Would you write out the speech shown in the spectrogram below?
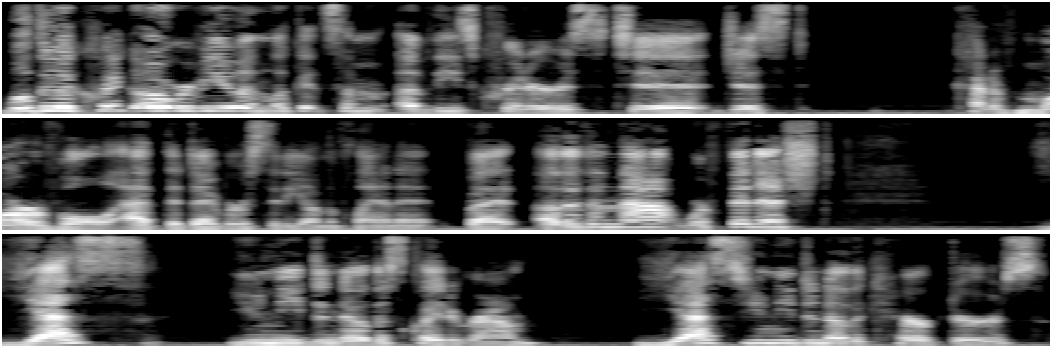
we'll do a quick overview and look at some of these critters to just kind of marvel at the diversity on the planet. But other than that, we're finished. Yes, you need to know this cladogram. Yes, you need to know the characters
